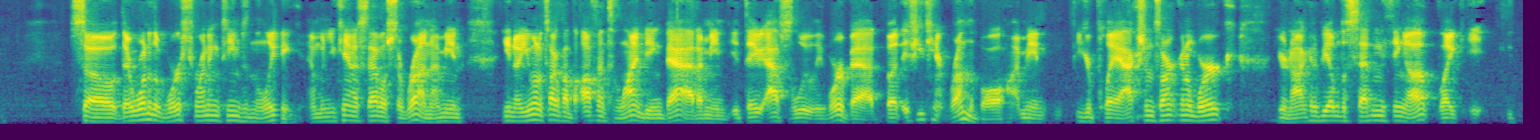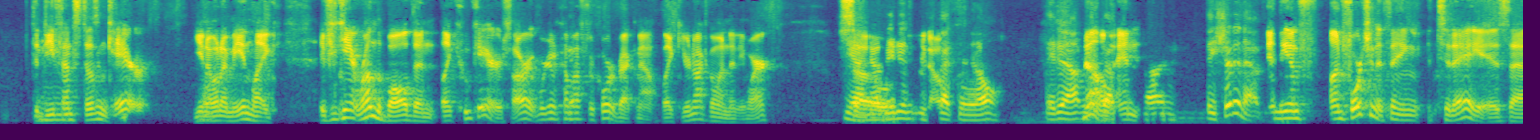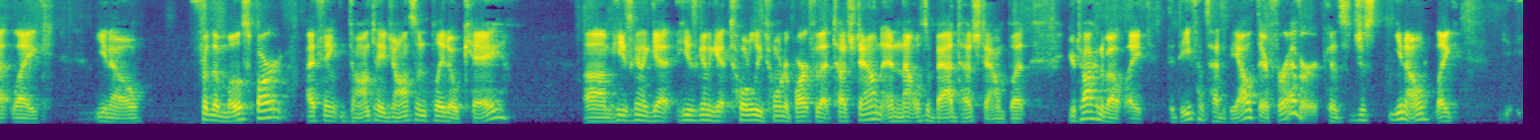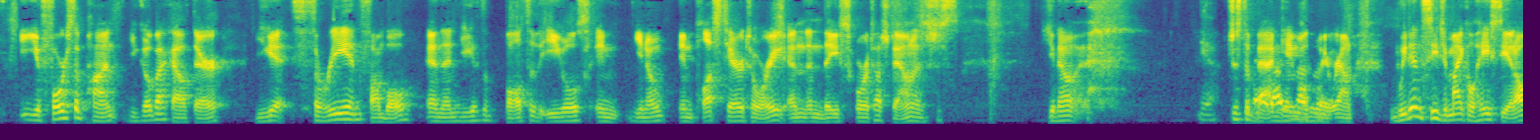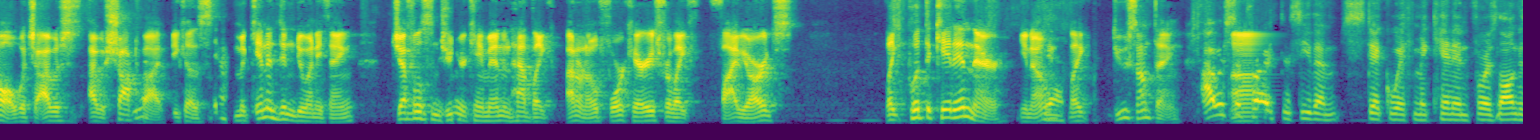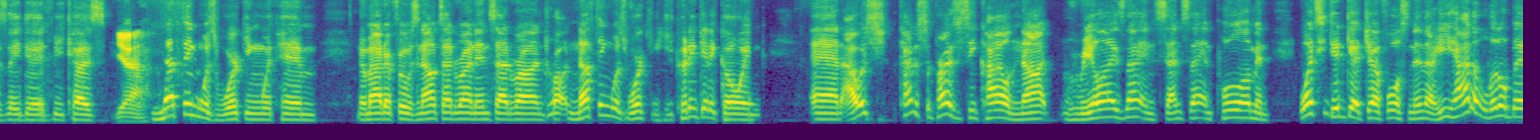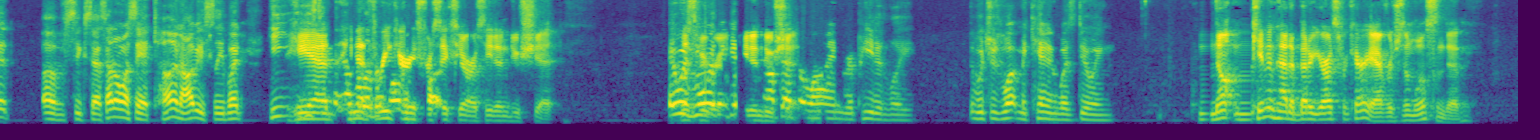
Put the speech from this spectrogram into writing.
So they're one of the worst running teams in the league. And when you can't establish the run, I mean, you know, you want to talk about the offensive line being bad. I mean, they absolutely were bad. But if you can't run the ball, I mean, your play actions aren't going to work. You're not going to be able to set anything up. Like the mm-hmm. defense doesn't care. You know what I mean? Like if you can't run the ball, then like who cares? All right, we're gonna come after quarterback now. Like you're not going anywhere. Yeah, so, no, they didn't respect know. it at all. They did not. No, and they shouldn't have. And the un- unfortunate thing today is that like you know, for the most part, I think Dontae Johnson played okay. Um, he's gonna get he's gonna get totally torn apart for that touchdown, and that was a bad touchdown. But you're talking about like the defense had to be out there forever because just you know like you force a punt, you go back out there you get three and fumble, and then you give the ball to the Eagles in you know in plus territory, and then they score a touchdown. It's just you know, yeah, just a yeah, bad game all the way around. We didn't see JaMycal Hasty at all, which I was I was shocked yeah. by because yeah. McKinnon didn't do anything. Jeff Wilson Jr. came in and had like I don't know four carries for like five yards. Like put the kid in there, you know, like do something. I was uh, surprised uh, to see them stick with McKinnon for as long as they did because yeah, nothing was working with him. No matter if it was an outside run, inside run, draw, nothing was working. He couldn't get it going. And I was kind of surprised to see Kyle not realize that and sense that and pull him. And once he did get Jeff Wilson in there, he had a little bit of success. I don't want to say a ton, obviously, but he he, he had he had three carries for six yards. He didn't do shit. It was Let's more than getting off at the line repeatedly which is what McKinnon was doing. No, McKinnon had a better yards per carry average than Wilson did.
